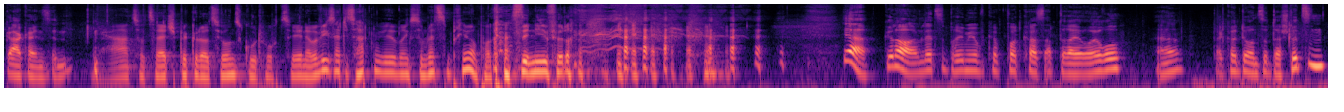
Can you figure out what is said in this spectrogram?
gar keinen Sinn. Ja, zurzeit Spekulationsgut hoch 10. Aber wie gesagt, das hatten wir übrigens im letzten Premium-Podcast, den nie für Ja, genau, im letzten Premium-Podcast ab 3 Euro. Ja, da könnt ihr uns unterstützen.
